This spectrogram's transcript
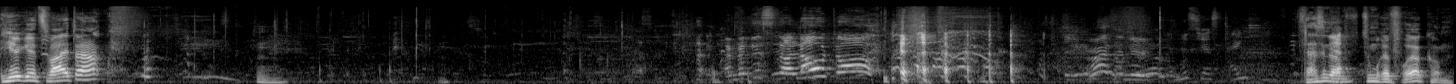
Hier geht's weiter. Hm. Herr Minister, lauter! Lass ihn ja. zum Refrain kommen.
